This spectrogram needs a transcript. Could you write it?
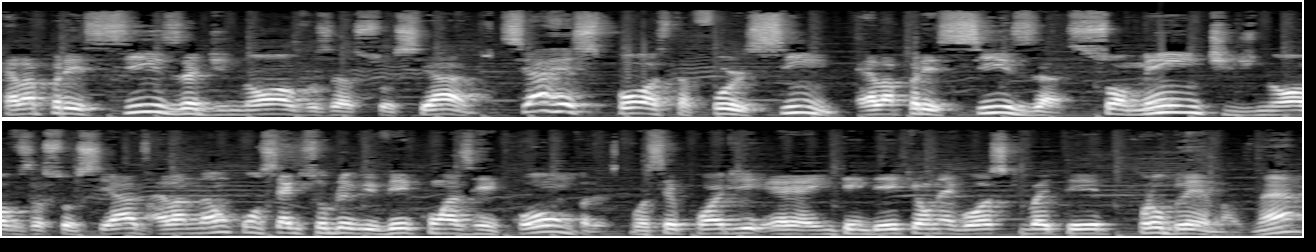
ela precisa de novos associados? Se a resposta for sim, ela precisa somente de novos associados, ela não consegue sobreviver com as recompras, você pode é, entender que é um negócio que vai ter problemas, né?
